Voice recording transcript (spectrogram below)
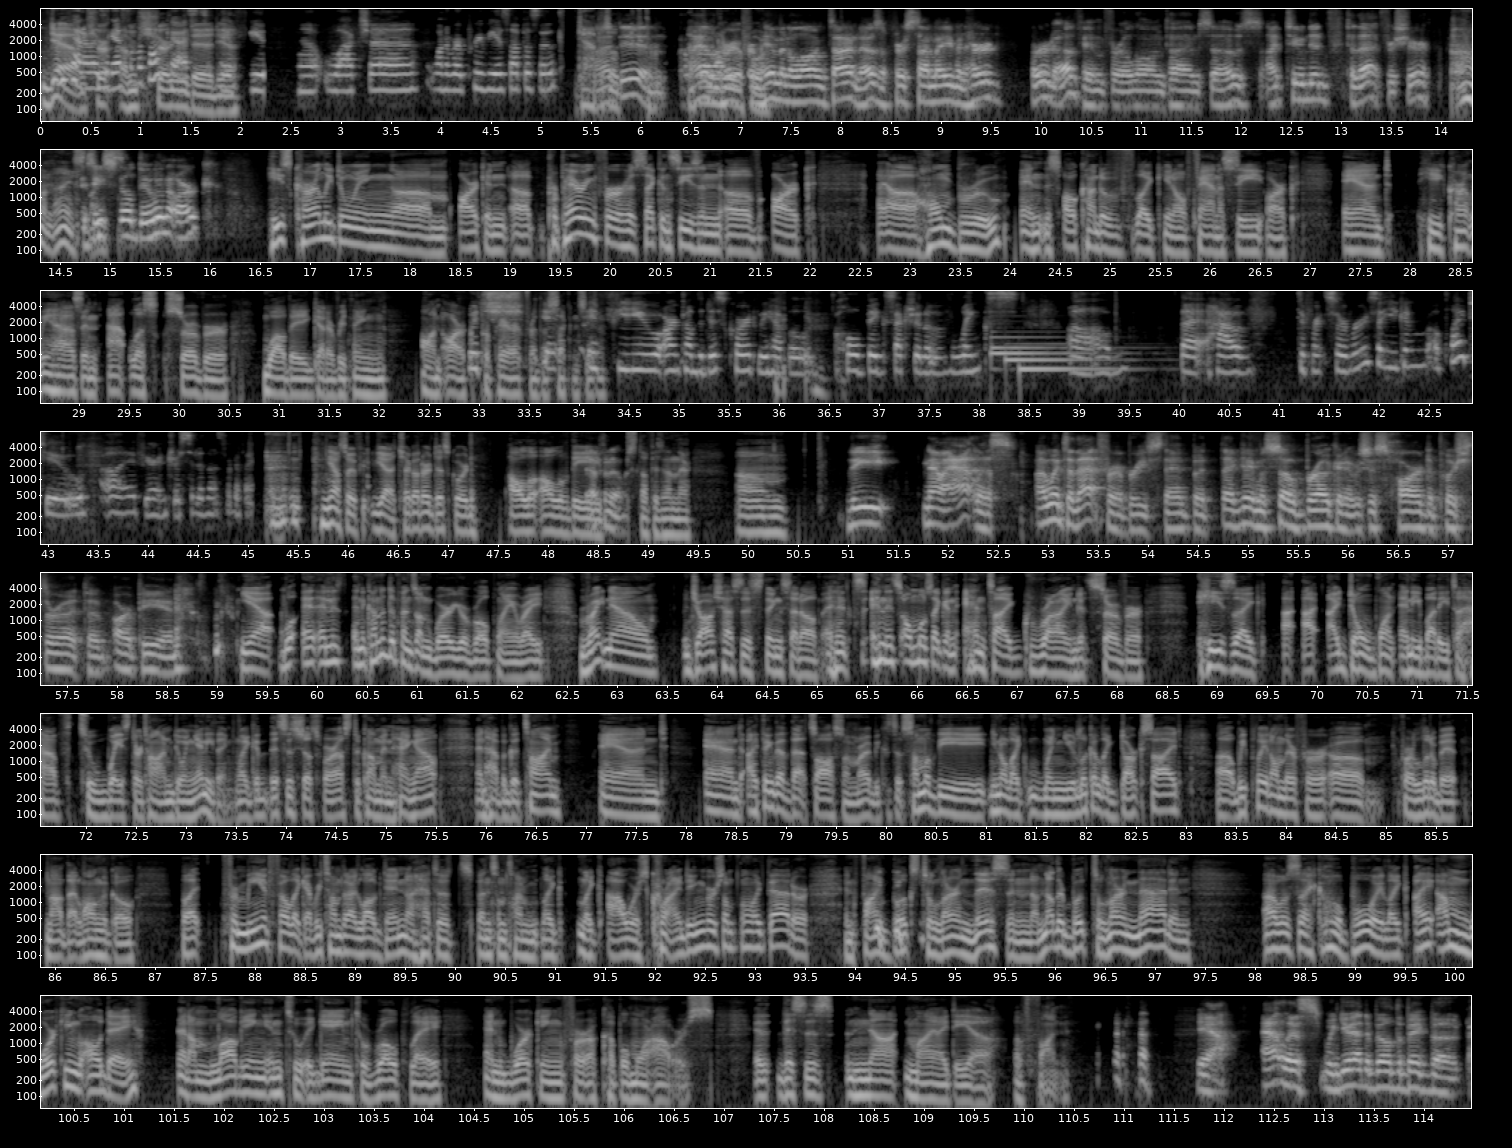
yeah. I'm sure. as a guest I'm sure you did. Yeah, If you uh, watch uh, one of our previous episodes. yeah. I did. th- I haven't heard from four. him in a long time. That was the first time I even heard heard of him for a long time. So it was, I tuned in to that for sure. Oh, nice. Is he still doing Ark? He's currently doing um, Ark and uh, preparing for his second season of Ark. uh, homebrew, and it's all kind of like you know fantasy arc and he currently has an Atlas server while they get everything on Ark Which, prepared for the i- second season. If you aren't on the Discord, we have a whole big section of links um, that have different servers that you can apply to uh, if you're interested in that sort of thing. yeah, so if yeah, check out our Discord. All all of the Definitely. stuff is in there. Um, The now Atlas, I went to that for a brief stint, but that game was so broken it was just hard to push through it to RP in. Yeah, well, and and, and it kind of depends on where you're role playing, right? Right now, Josh has this thing set up, and it's and it's almost like an anti-grind server. He's like, I, I, I don't want anybody to have to waste their time doing anything. Like this is just for us to come and hang out and have a good time, and and I think that that's awesome, right? Because some of the, you know, like when you look at like Dark Side, uh, we played on there for um, for a little bit, not that long ago. But for me, it felt like every time that I logged in, I had to spend some time, like like hours grinding or something like that, or and find books to learn this and another book to learn that, and I was like, oh boy, like I I'm working all day, and I'm logging into a game to role play, and working for a couple more hours. Uh, This is not my idea of fun. yeah, Atlas, when you had to build the big boat,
